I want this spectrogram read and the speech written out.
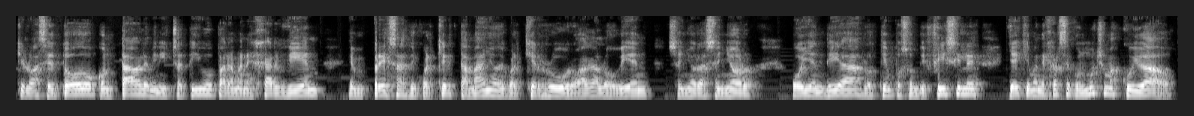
que lo hace todo, contable, administrativo, para manejar bien empresas de cualquier tamaño, de cualquier rubro. Hágalo bien, señora, señor. Hoy en día los tiempos son difíciles y hay que manejarse con mucho más cuidado.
